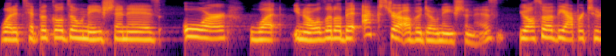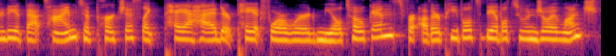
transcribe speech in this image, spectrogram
what a typical donation is, or what, you know, a little bit extra of a donation is. You also have the opportunity at that time to purchase like pay ahead or pay it forward meal tokens for other people to be able to enjoy lunch.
